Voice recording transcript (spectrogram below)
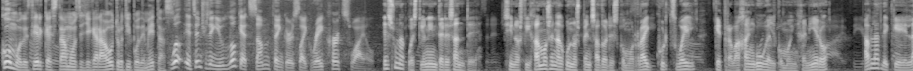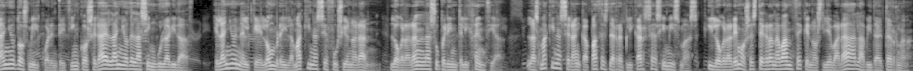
¿cómo de cerca estamos de llegar a otro tipo de metas? Es una cuestión interesante. Si nos fijamos en algunos pensadores como Ray Kurzweil, que trabaja en Google como ingeniero, habla de que el año 2045 será el año de la singularidad, el año en el que el hombre y la máquina se fusionarán, lograrán la superinteligencia, las máquinas serán capaces de replicarse a sí mismas y lograremos este gran avance que nos llevará a la vida eterna.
